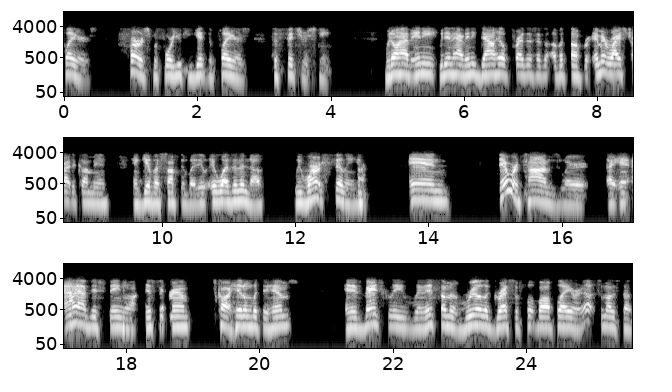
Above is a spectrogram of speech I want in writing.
players first before you can get the players to fit your scheme. We don't have any. We didn't have any downhill presence as a, of a thumper. Emmett Rice tried to come in and give us something, but it, it wasn't enough. We weren't filling, and there were times where like, I have this thing on Instagram. It's called "Hit Them with the Hymns," and it's basically when it's some of the real aggressive football play or uh, some other stuff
